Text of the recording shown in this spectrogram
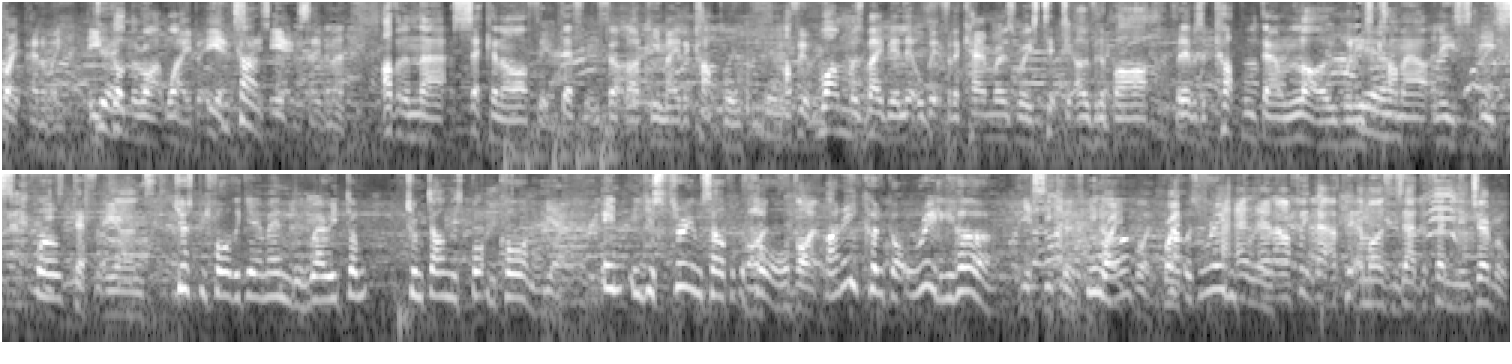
great penalty. He's yeah. gone the right way, but he ain't, he, he ain't saving that. Other than that, second half, it definitely felt like he made a couple. I think one was maybe a little bit for the cameras where he's tipped it over the bar, but there was a couple down low when he's yeah. come out and he's he's, well, he's definitely earned. Just before the game ended where he dumped jumped down this bottom corner. Yeah. In, he just threw himself at the floor, vital. and he could have got really hurt. Yes, he could. You know, boy, that was really. And, and, I think that epitomises our defending in general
